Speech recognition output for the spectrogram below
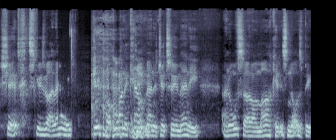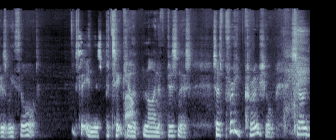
shit, excuse my language. We've got one account manager too many, and also our market is not as big as we thought in this particular wow. line of business. So it's pretty crucial. So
